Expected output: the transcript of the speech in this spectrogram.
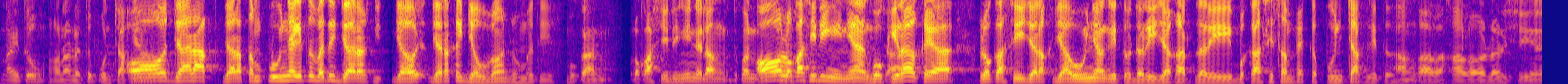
nah itu Tondano itu puncaknya Oh, jarak jarak tempuhnya gitu berarti jarak jauh jaraknya jauh banget dong berarti ya. bukan lokasi dinginnya dang itu kan Oh, lokasi dinginnya. Gue kira kayak lokasi jarak jauhnya gitu dari Jakarta dari Bekasi sampai ke puncak gitu. Angka lah kalau dari sini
